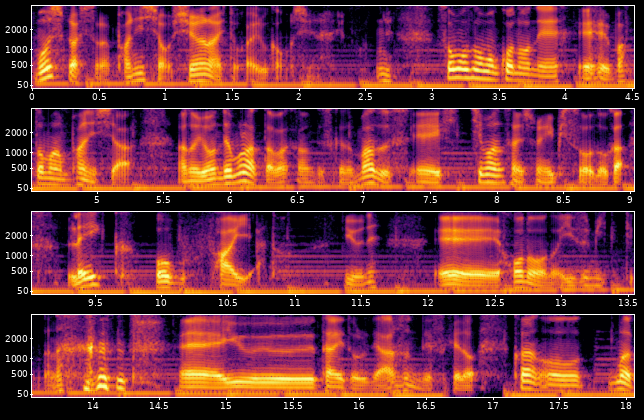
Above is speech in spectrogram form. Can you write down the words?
もしかしたらパニッシャーを知らない人がいるかもしれない。そもそもこのね、えー、バットマンパニッシャー、あの、読んでもらったらわかるんですけど、まず、えー、一番最初のエピソードが、レイク・オブ・ファイヤーというね、えー、炎の泉っていうかな えー、いうタイトルであるんですけど、これあの、まあ、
